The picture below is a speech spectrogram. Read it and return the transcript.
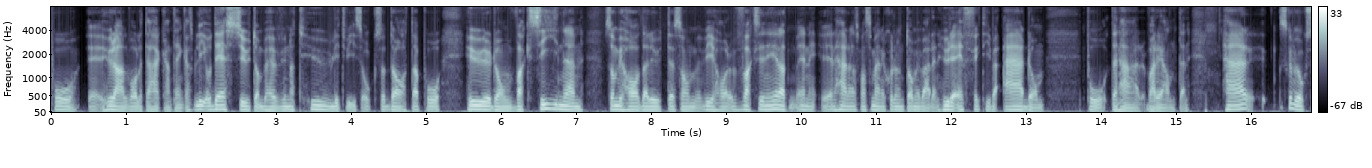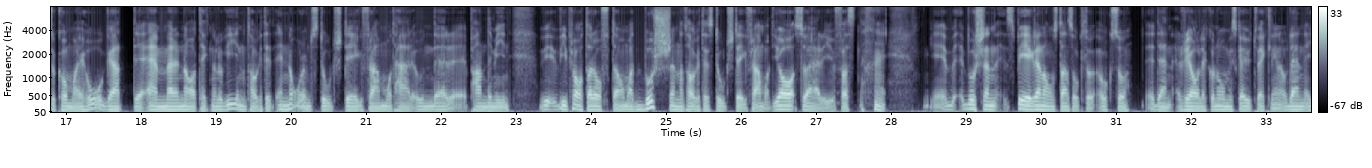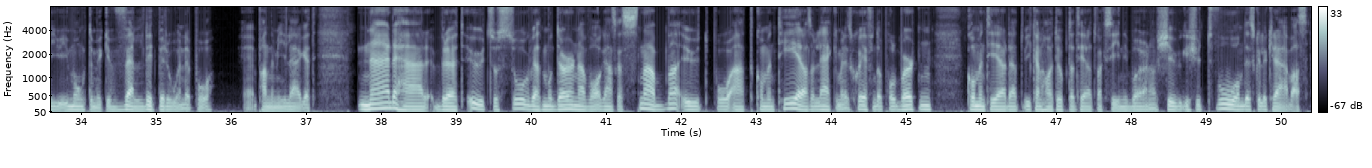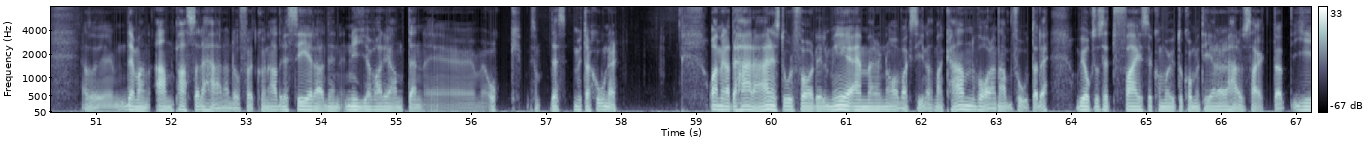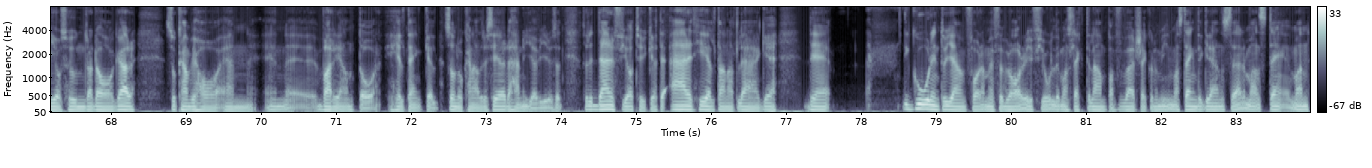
på eh, hur allvarligt det här kan tänkas bli och dessutom behöver vi naturligtvis också data på hur de vaccinen som vi har där ute som vi har vaccinerat en, en herrans massa människor runt om i världen, hur effektiva är de på den här varianten? Här ska vi också komma ihåg att eh, mRNA-teknologin har tagit ett enormt stort steg framåt här under eh, pandemin. Vi, vi pratar ofta om att börsen har tagit ett stort steg framåt. Ja, så är det ju fast Eh, börsen speglar någonstans också, också eh, den realekonomiska utvecklingen och den är ju i mångt och mycket väldigt beroende på eh, pandemiläget. När det här bröt ut så såg vi att Moderna var ganska snabba ut på att kommentera, alltså läkemedelschefen då Paul Burton kommenterade att vi kan ha ett uppdaterat vaccin i början av 2022 om det skulle krävas. Alltså, där man anpassar det här då för att kunna adressera den nya varianten och liksom, dess mutationer. Och jag menar det här är en stor fördel med mRNA-vaccin, att man kan vara snabbfotade. Och vi har också sett Pfizer komma ut och kommentera det här och sagt att ge oss 100 dagar så kan vi ha en, en eh, variant då helt enkelt som då kan adressera det här nya viruset. Så det är därför jag tycker att det är ett helt annat läge. Det, det går inte att jämföra med februari i fjol där man släckte lampan för världsekonomin. Man stängde gränser, man, stäng, man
